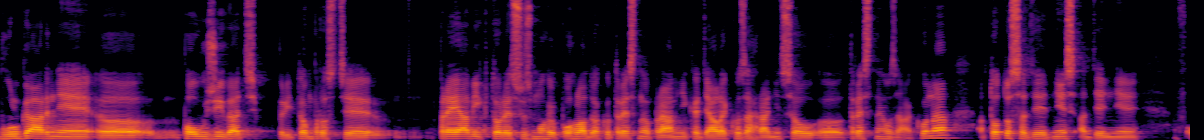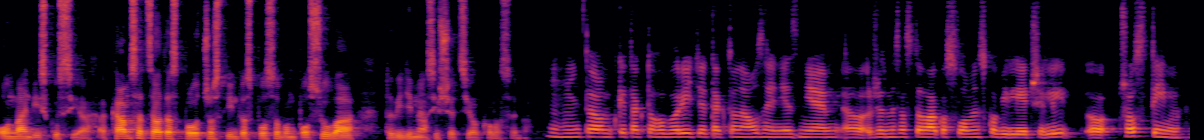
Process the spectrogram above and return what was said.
vulgárne e, používať pri tom proste prejavy, ktoré sú z môjho pohľadu ako trestného právnika ďaleko za hranicou e, trestného zákona. A toto sa deje dnes a denne v online diskusiách. A kam sa celá tá spoločnosť týmto spôsobom posúva, to vidíme asi všetci okolo seba. Mm-hmm, to, keď takto hovoríte, tak to naozaj neznie, že sme sa z toho ako Slovensko vyliečili. Čo s tým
